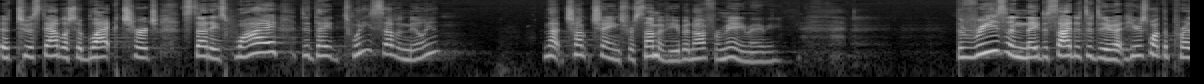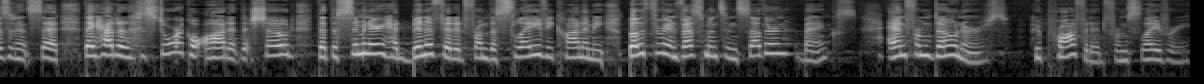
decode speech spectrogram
uh, to establish a black church studies. Why did they, 27 million? Not chump change for some of you, but not for me, maybe. The reason they decided to do it, here's what the president said. They had a historical audit that showed that the seminary had benefited from the slave economy, both through investments in Southern banks and from donors who profited from slavery.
